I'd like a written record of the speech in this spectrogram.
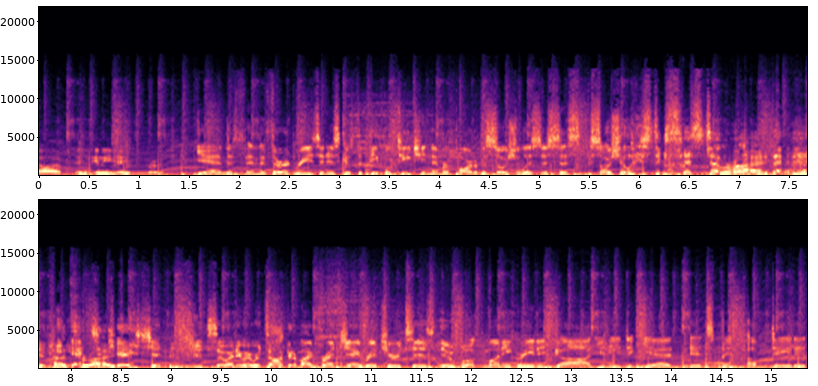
uh, in any age group. Yeah, and the, and the third reason is because the people teaching them are part of a socialist socialistic system. Right. That's education. Right. So anyway, we're talking to my friend Jay Richards. His new book, Money, Greed, and God. You need to get. It's been updated.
